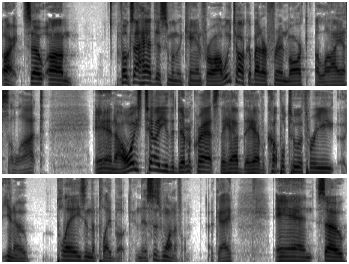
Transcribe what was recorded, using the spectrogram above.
All right, so um, Folks, I had this one in the can for a while. We talk about our friend Marc Elias a lot. And I always tell you the Democrats, they have they have a couple, two or three, you know, plays in the playbook. And this is one of them. Okay. And so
